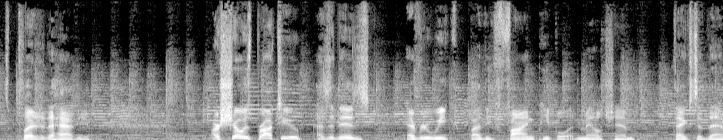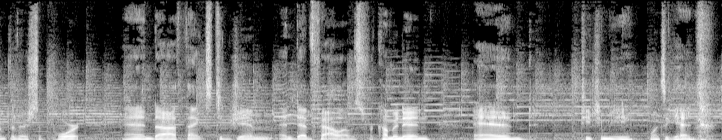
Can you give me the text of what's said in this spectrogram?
It's a pleasure to have you. Our show is brought to you, as it is every week, by the fine people at MailChimp. Thanks to them for their support. And uh, thanks to Jim and Deb Fallows for coming in and teaching me once again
